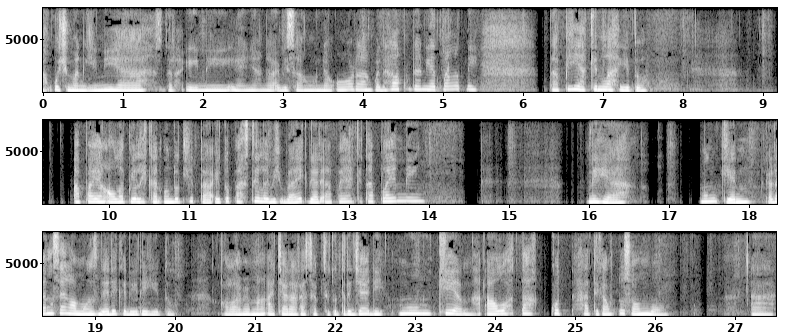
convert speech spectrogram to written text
aku cuman gini ya setelah ini kayaknya nggak bisa ngundang orang padahal aku udah niat banget nih. Tapi yakinlah gitu apa yang Allah pilihkan untuk kita itu pasti lebih baik dari apa yang kita planning. Nih ya, mungkin kadang saya ngomong sendiri ke diri gitu. Kalau memang acara resepsi itu terjadi, mungkin Allah takut hati kamu tuh sombong. Ah,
